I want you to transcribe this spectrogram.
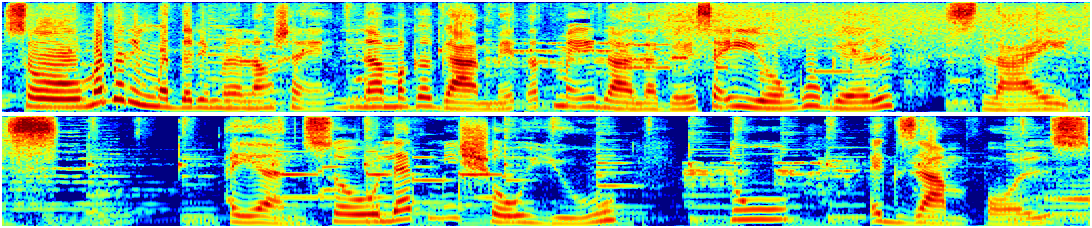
So, madaling madali mo na lang siya na magagamit at mailalagay sa iyong Google Slides. Ayan, so let me show you two examples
